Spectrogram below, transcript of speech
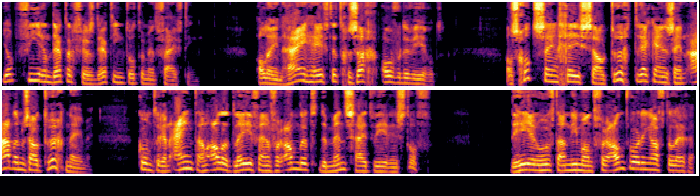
Job 34, vers 13 tot en met 15. Alleen Hij heeft het gezag over de wereld. Als God zijn geest zou terugtrekken en zijn adem zou terugnemen, komt er een eind aan al het leven en verandert de mensheid weer in stof. De Heer hoeft aan niemand verantwoording af te leggen.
